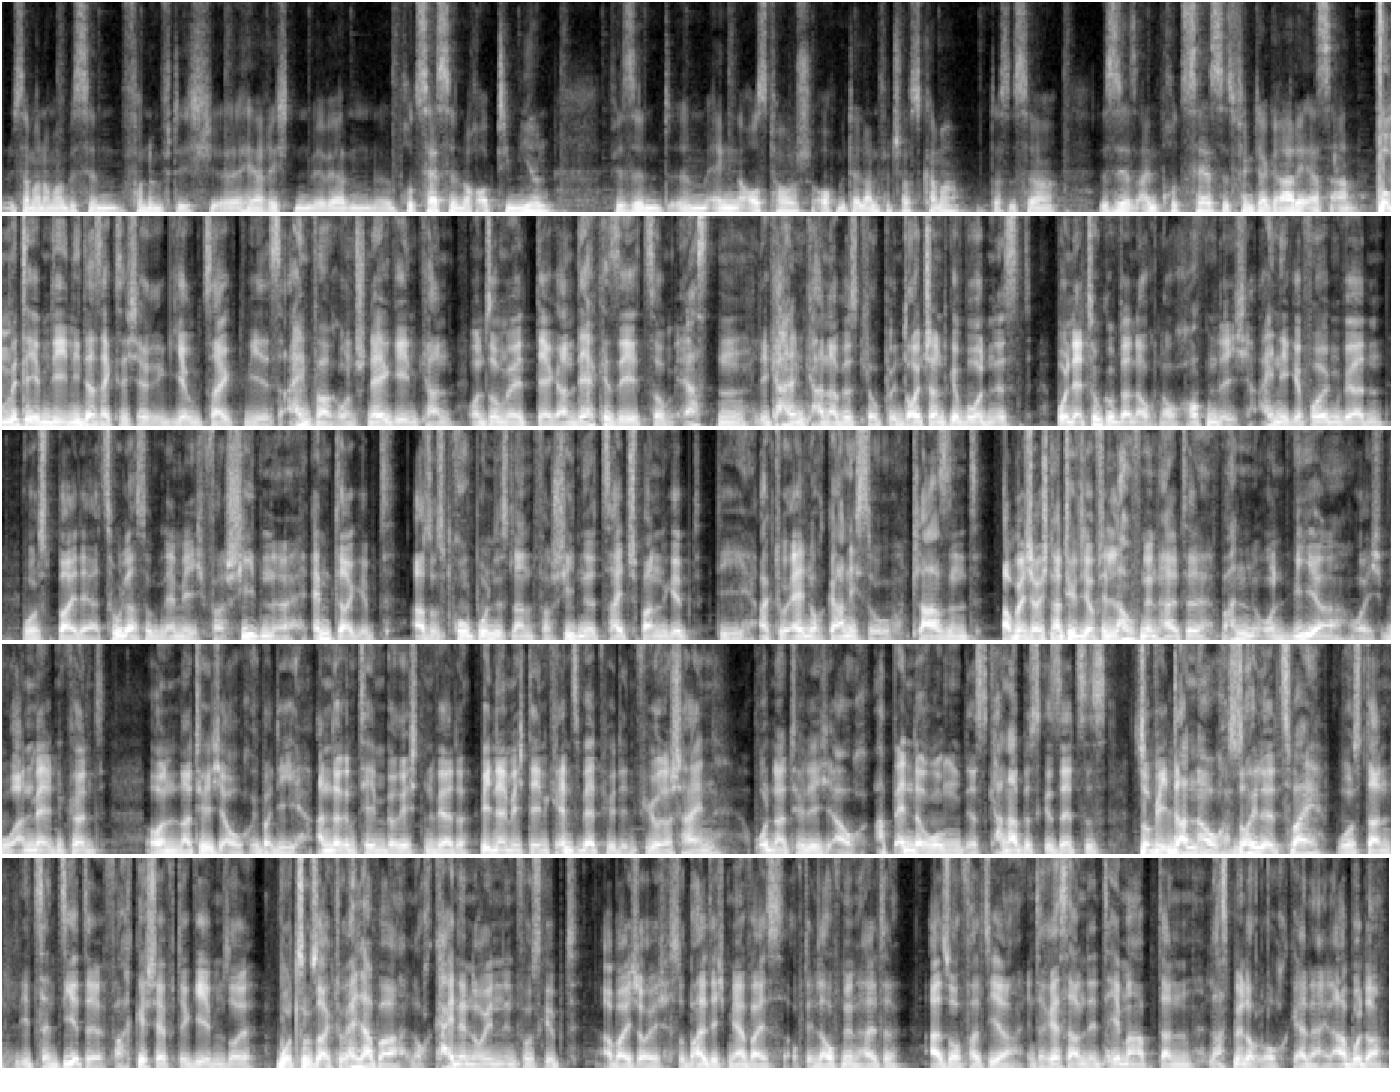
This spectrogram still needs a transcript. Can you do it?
ich sag mal, noch mal ein bisschen vernünftig äh, herrichten. Wir werden äh, Prozesse noch optimieren. Wir sind im engen Austausch auch mit der Landwirtschaftskammer. Das ist ja Das ist jetzt ein Prozess, es fängt ja gerade erst an. Womit eben die niedersächsische Regierung zeigt, wie es einfach und schnell gehen kann und somit der Ganderkesee zum ersten legalen Cannabis-Club in Deutschland geworden ist, wo in der Zukunft dann auch noch hoffentlich einige Folgen werden, wo es bei der Zulassung nämlich verschiedene Ämter gibt, also es pro Bundesland verschiedene Zeitspannen gibt, die aktuell noch gar nicht so klar sind. Aber ich euch natürlich auf den Laufenden halte, wann und wie ihr euch wo anmelden könnt und natürlich auch über die anderen Themen berichten werde, wie nämlich den Grenzwert für den Führerschein und natürlich auch Abänderungen des Cannabisgesetzes, sowie dann auch Säule 2, wo es dann lizenzierte Fachgeschäfte geben soll, wozu es aktuell aber noch keine neuen Infos gibt, aber ich euch, sobald ich mehr weiß, auf den Laufenden halte. Also falls ihr Interesse an dem Thema habt, dann lasst mir doch auch gerne ein Abo da.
